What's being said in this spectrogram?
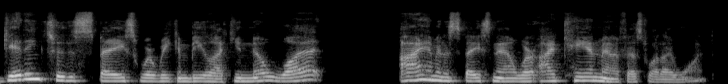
getting to the space where we can be like, you know what? I am in a space now where I can manifest what I want.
